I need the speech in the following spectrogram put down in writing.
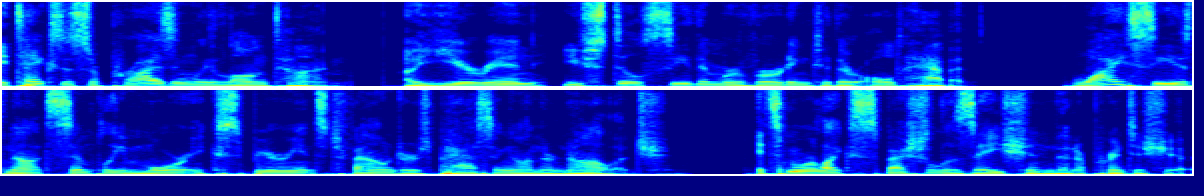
It takes a surprisingly long time. A year in, you still see them reverting to their old habits. YC is not simply more experienced founders passing on their knowledge. It's more like specialization than apprenticeship.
